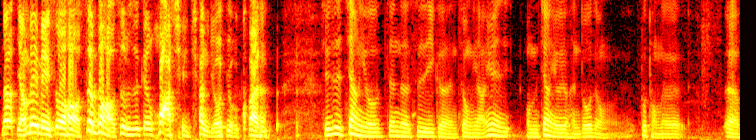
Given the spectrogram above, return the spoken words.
那杨妹妹说哈，肾不好是不是跟化学酱油有关？其实酱油真的是一个很重要，因为我们酱油有很多种不同的呃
